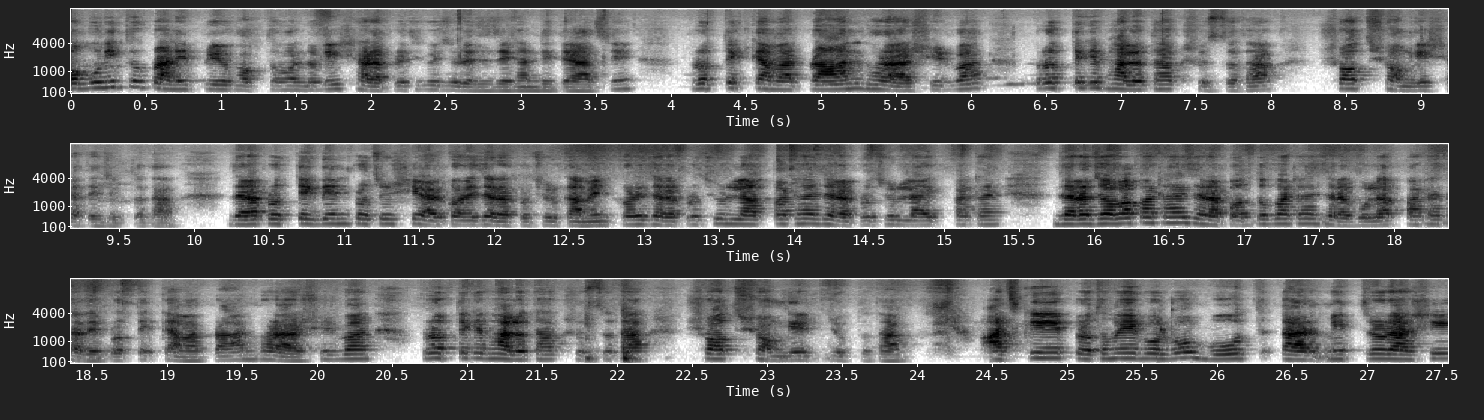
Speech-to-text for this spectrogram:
অগণিত প্রাণের প্রিয় ভক্তমণ্ডলী সারা পৃথিবী জুড়ে যে যেখানটিতে আছে, প্রত্যেককে আমার প্রাণ ভরা আশীর্বাদ, প্রত্যেকে ভালো থাক, সুস্থ থাক। সৎ সঙ্গের সাথে যুক্ত থাক। যারা প্রত্যেক দিন প্রচুর শেয়ার করে, যারা প্রচুর কমেন্ট করে, যারা প্রচুর লাভ পাঠায়, যারা প্রচুর লাইক পাঠায়, যারা জবা পাঠায়, যারা পদ্ম পাঠায়, যারা গোলাপ পাঠায়, তাদের প্রত্যেককে আমার প্রাণ ভরা আশীর্বাদ। প্রত্যেকে ভালো থাক, সুস্থ থাক, সৎ সঙ্গে যুক্ত থাক। আজকে প্রথমেই বলব, বোধ তার মিত্র রাশি,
